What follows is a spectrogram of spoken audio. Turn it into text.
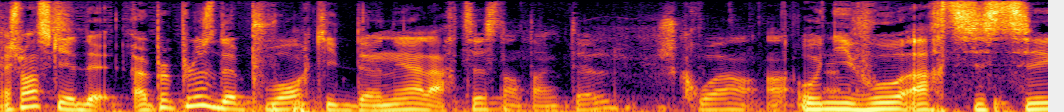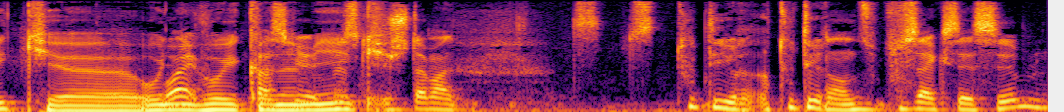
Mais je pense qu'il y a de- un peu plus de pouvoir qui est donné à l'artiste en tant que tel, je crois. en- en- Au niveau artistique, euh, au Ouais, niveau parce que- économique parce que justement, tout est, tout est rendu plus accessible.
